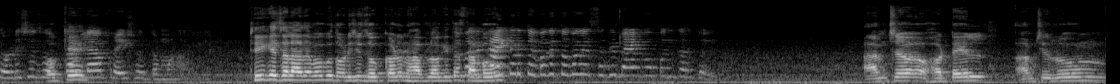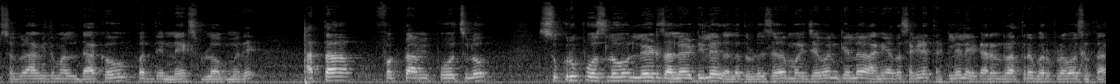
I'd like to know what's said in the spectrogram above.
थोडीशी Okay. झोप काढल्यावर फ्रेश होतं मग. ठीक आहे चला आता बघू थोडीशी झोप काढून हा ब्लॉग इथंच थांबवू. काय करतोय? बघा तो बघा सगळी बॅग ओपन करतोय. आमचं हॉटेल आमची रूम सगळं आम्ही तुम्हाला दाखवू पण ते नेक्स्ट ब्लॉगमध्ये आत्ता फक्त आम्ही पोहोचलो. सुखरूप पोहोचलो लेट झालं डिले झालं थोडंसं. मग जेवण केलं आणि आता सगळे थकलेले आहे कारण रात्रभर प्रवास होता.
